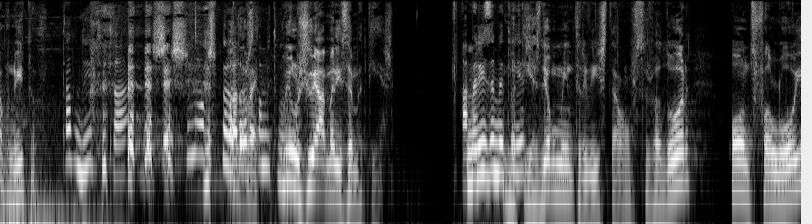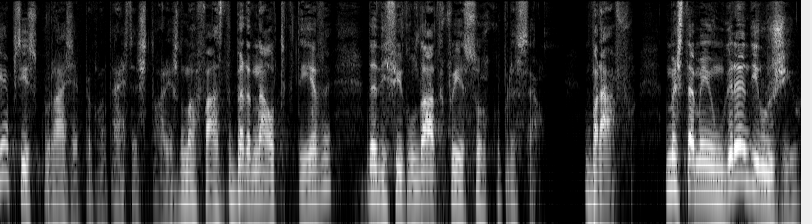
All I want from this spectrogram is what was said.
Está bonito. Está bonito, está. Os os nossos Ora esperadores bem, estão muito o bonitos. elogio é à Marisa Matias. A Marisa Matias. Matias deu uma entrevista ao Observador onde falou, e é preciso coragem para contar estas histórias, de uma fase de burnout que teve, da dificuldade que foi a sua recuperação. Bravo. Mas também um grande elogio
